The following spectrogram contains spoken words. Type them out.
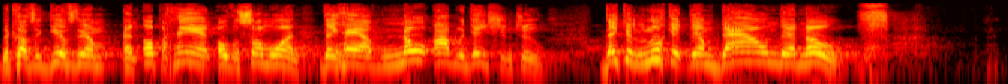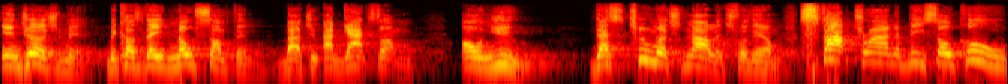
because it gives them an upper hand over someone they have no obligation to. They can look at them down their nose in judgment because they know something about you. I got something on you. That's too much knowledge for them. Stop trying to be so cool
